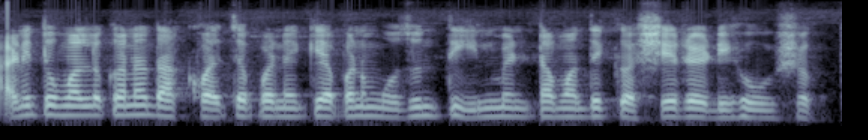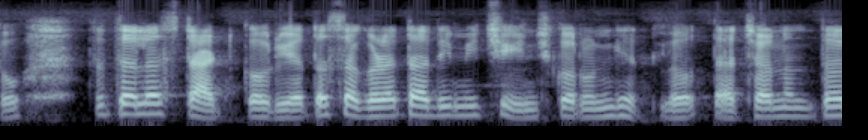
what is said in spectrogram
आणि तुम्हाला लोकांना दाखवायचं पण आहे की आपण मोजून तीन मिनटामध्ये कसे रेडी होऊ शकतो. तर चला स्टार्ट करूया. तर सगळ्यात आधी मी चेंज करून घेतलं. त्याच्यानंतर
